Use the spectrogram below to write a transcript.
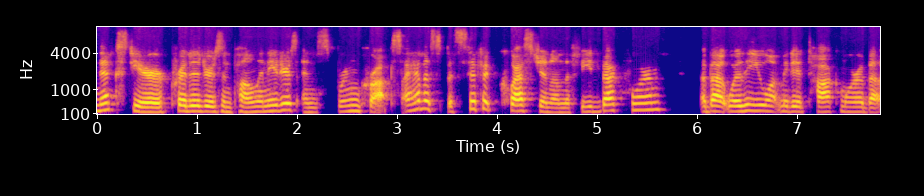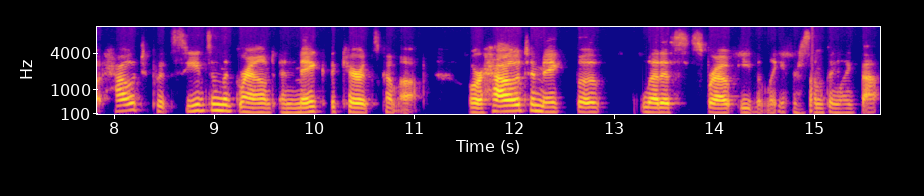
Next year, predators and pollinators and spring crops. I have a specific question on the feedback form about whether you want me to talk more about how to put seeds in the ground and make the carrots come up, or how to make the lettuce sprout evenly, or something like that.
